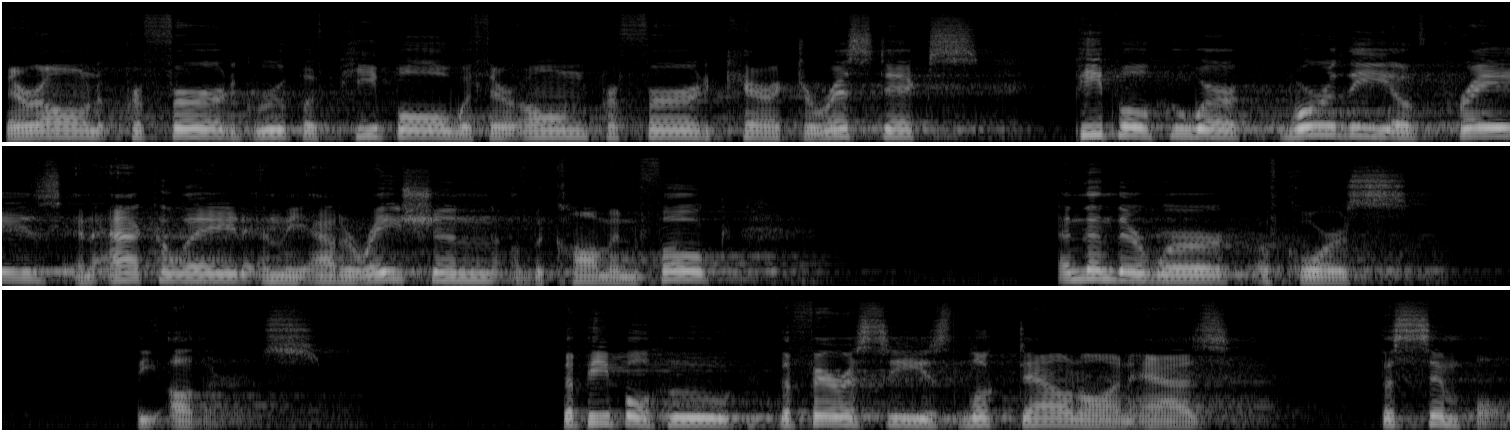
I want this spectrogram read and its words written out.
their own preferred group of people with their own preferred characteristics, people who were worthy of praise and accolade and the adoration of the common folk, and then there were, of course, the others. The people who the Pharisees looked down on as the simple,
